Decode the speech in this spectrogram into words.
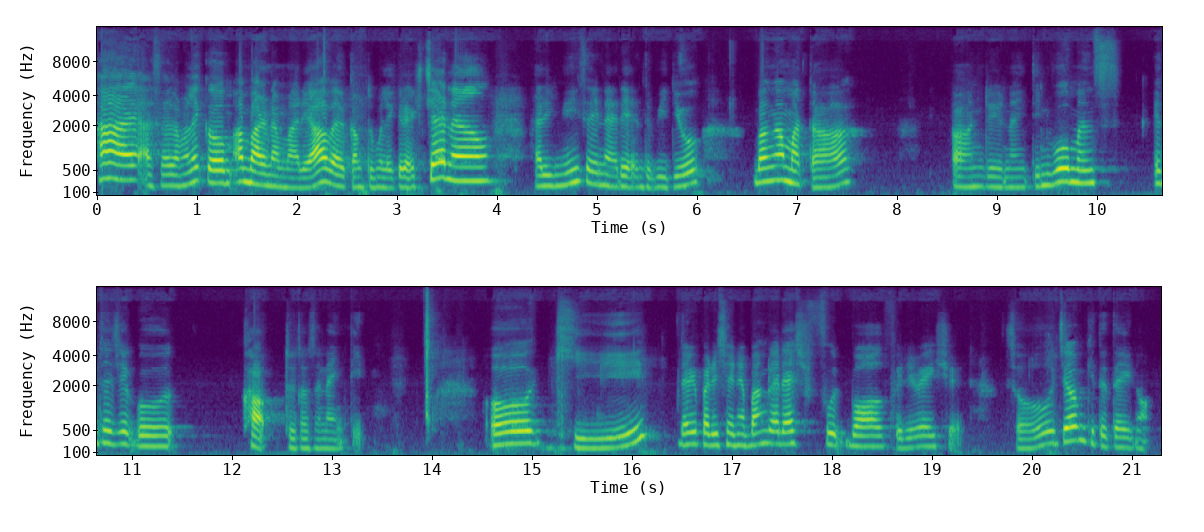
Assalamualaikum. Amar Namaria. Welcome to Malay Rex channel. Hari ini saya nak react untuk video Bangga Mata Under 19 Women's Integer Gold Cup 2019. Okay. Daripada channel Bangladesh Football Federation. So, jom kita tengok.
